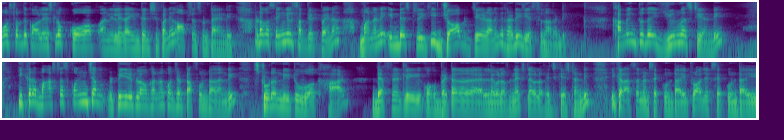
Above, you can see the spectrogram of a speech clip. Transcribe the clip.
most of the కాలేజ్లో కోఆప్ అని లేదా ఇంటర్న్షిప్ అని ఆప్షన్స్ ఉంటాయండి. అంటే ఒక సింగిల్ సబ్జెక్ట్ పైన మనని ఇండస్ట్రీకి జాబ్ చేయడానికి రెడీ చేస్తున్నారండి. కమింగ్ టు ద యూనివర్సిటీ అండి ఇక్కడ మాస్టర్స్ కొంచెం పీజీ డిప్లొమా కన్నా కొంచెం టఫ్ ఉంటుందండి. Student need to work hard definitely ఒక better level of next level of education అండి. ఇక్కడ అసైన్మెంట్స్ ఎక్కువ ఉంటాయి ప్రాజెక్ట్స్ ఎక్కువ ఉంటాయి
